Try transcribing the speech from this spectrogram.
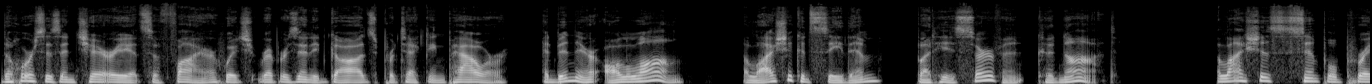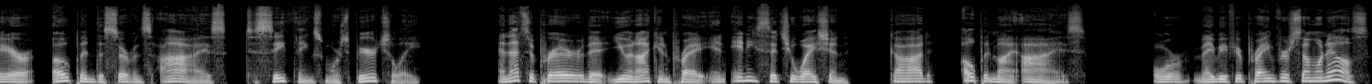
The horses and chariots of fire, which represented God's protecting power, had been there all along. Elisha could see them, but his servant could not. Elisha's simple prayer opened the servant's eyes to see things more spiritually. And that's a prayer that you and I can pray in any situation. God, open my eyes. Or maybe if you're praying for someone else,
